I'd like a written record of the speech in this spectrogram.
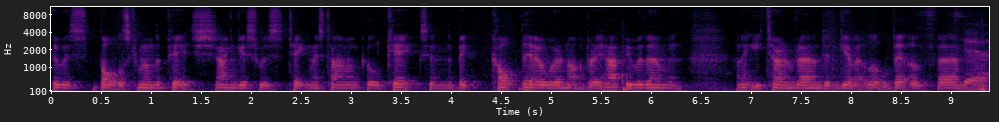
there was bottles coming on the pitch. Angus was taking his time on goal kicks, and the big cop there were not very happy with him. And I think he turned round and gave it a little bit of um, Yeah.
